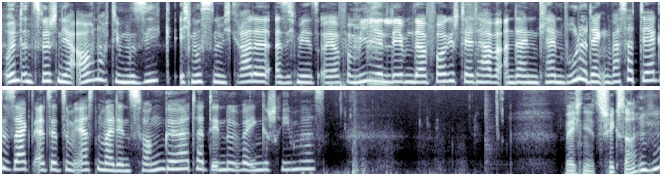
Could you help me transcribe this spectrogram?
Und inzwischen ja auch noch die Musik. Ich musste nämlich gerade, als ich mir jetzt euer Familienleben da vorgestellt habe, an deinen kleinen Bruder denken. Was hat der gesagt, als er zum ersten Mal den Song gehört hat, den du über ihn geschrieben hast? Welchen jetzt Schicksal? Mhm.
